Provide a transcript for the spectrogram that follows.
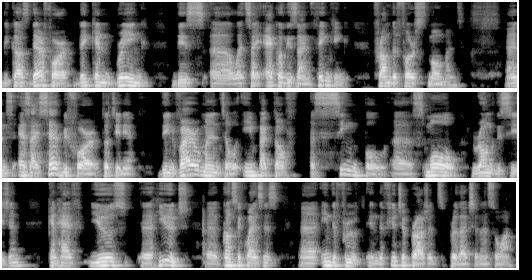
because therefore they can bring this, uh, let's say, eco design thinking from the first moment. And as I said before, Totinia, the environmental impact of a simple, uh, small, wrong decision can have huge, uh, huge uh, consequences uh, in the fruit, in the future projects, production, and so on.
